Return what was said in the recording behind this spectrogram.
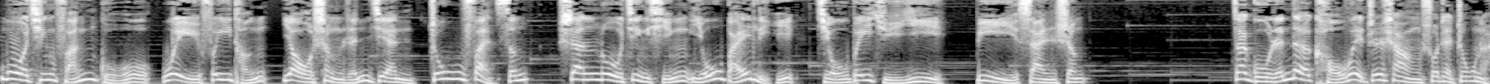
莫轻凡骨未飞腾，要胜人间粥饭僧。山路径行游百里，酒杯举一必三升。”在古人的口味之上，说这粥呢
